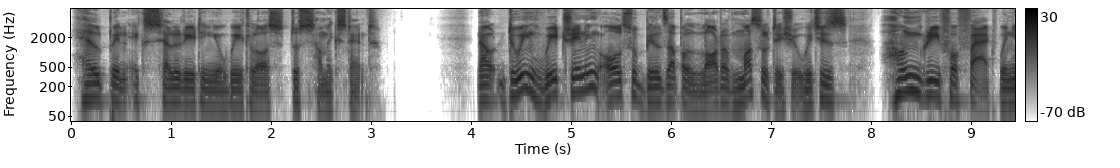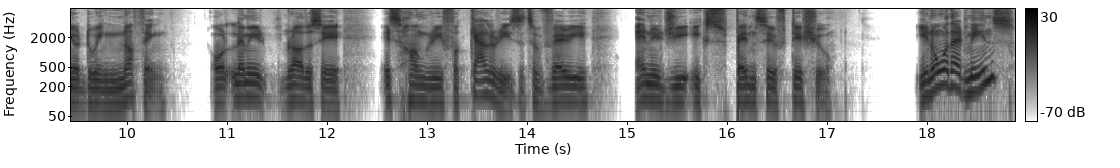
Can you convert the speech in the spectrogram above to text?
help in accelerating your weight loss to some extent. Now, doing weight training also builds up a lot of muscle tissue, which is hungry for fat when you're doing nothing. Or let me rather say, it's hungry for calories. It's a very energy expensive tissue. You know what that means?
